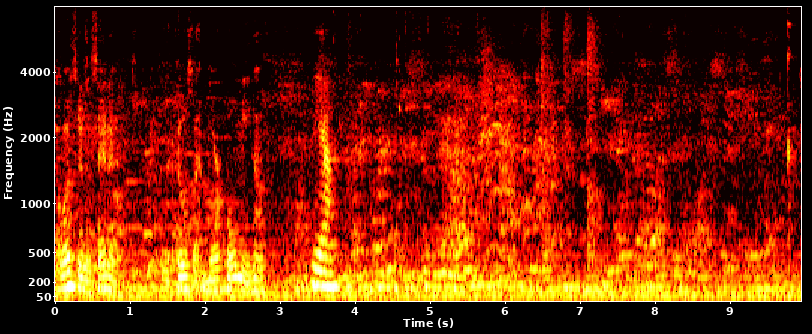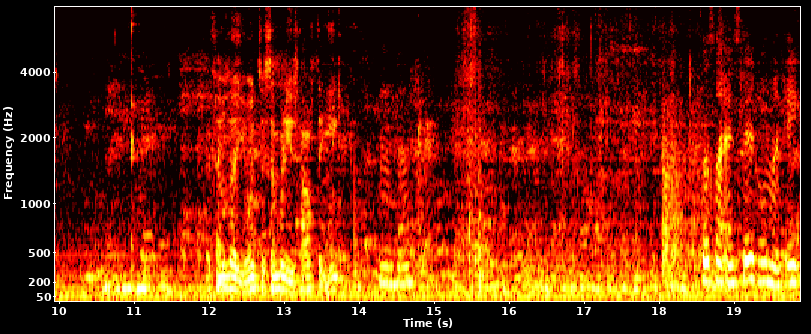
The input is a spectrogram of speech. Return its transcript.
I was gonna say that it feels like more homey, huh? Yeah. It feels like you went to somebody's house to eat. Feels like I stayed home and ate.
